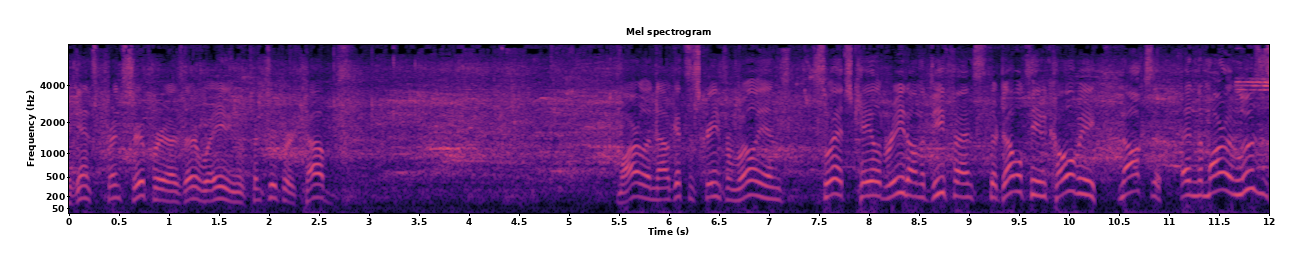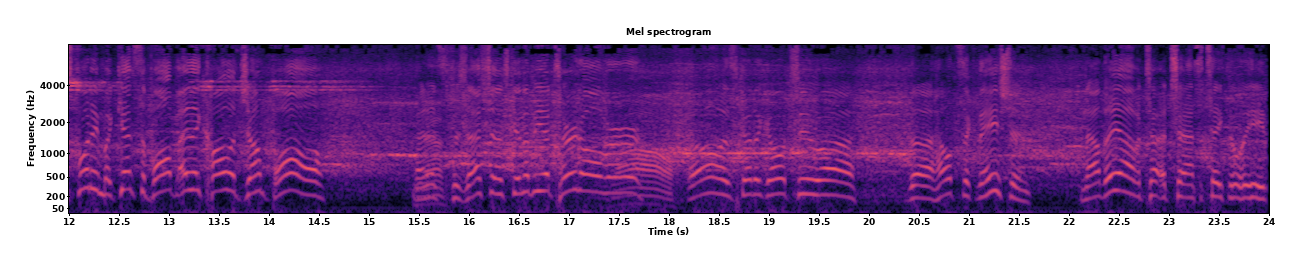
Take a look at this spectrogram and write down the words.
against Prince Rupert as they're waiting. The Prince Rupert Cubs. Marlon now gets a screen from Williams. Switch. Caleb Reed on the defense. They're double team. Colby knocks it, and the Marlon loses footing but gets the ball, and they call a jump ball. And Yeah. it's possession. It's going to be a turnover. Wow. Oh, it's going to go to uh, the Heiltsuk Nation. Now they have a, t- a chance to take the lead.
